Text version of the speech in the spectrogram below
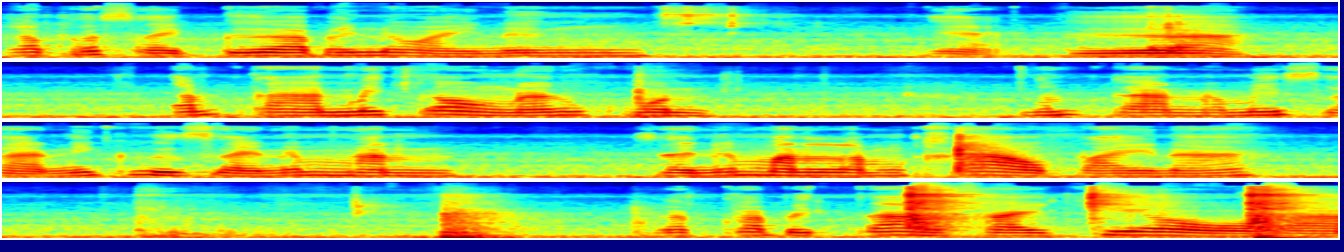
แล้วก็ใส่เกลือไปหน่อยนึง เนี่ยเกลือ น้ำตาลไม่ต้องนะทุกคน น้ำตาลเราไม่ใส่นี่คือใส่น้ำมัน ใส่น้ำมันลำข้าวไปนะ แล้วก็ไปตั้งไฟเคี่ยวอ่า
